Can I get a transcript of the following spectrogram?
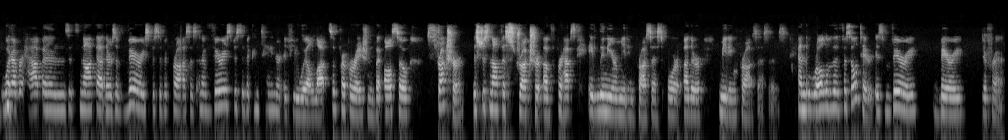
whatever happens. It's not that. There's a very specific process and a very specific container, if you will, lots of preparation, but also structure. It's just not the structure of perhaps a linear meeting process or other meeting processes. And the role of the facilitator is very, very different.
